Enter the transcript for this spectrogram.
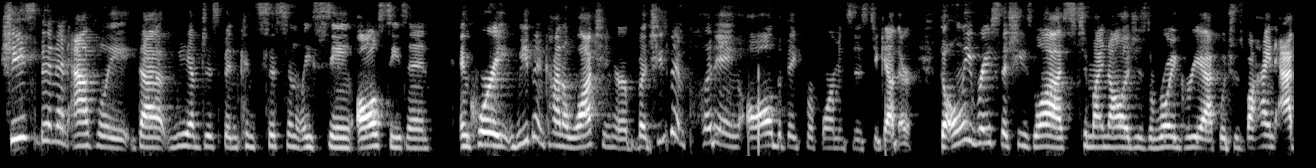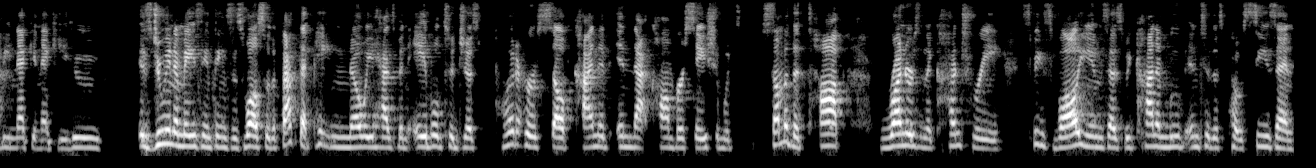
She's been an athlete that we have just been consistently seeing all season. And Corey, we've been kind of watching her, but she's been putting all the big performances together. The only race that she's lost, to my knowledge, is the Roy Griak, which was behind Abby Nechanicky, who is doing amazing things as well. So the fact that Paityn Noe has been able to just put herself kind of in that conversation with some of the top runners in the country speaks volumes as we kind of move into this postseason.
